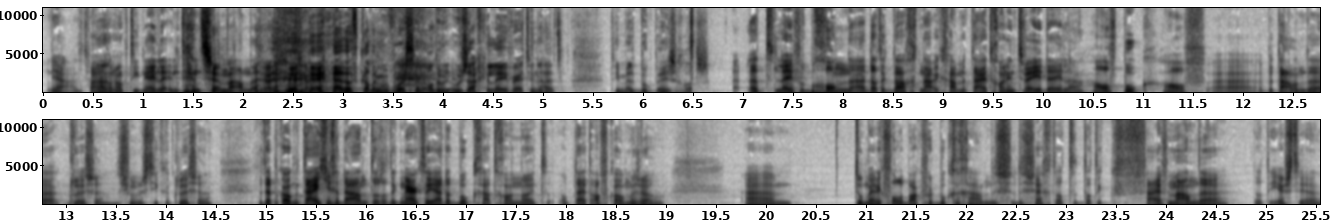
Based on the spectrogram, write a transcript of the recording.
Ja, het waren Ja. dan ook tien hele intense maanden. ja, dat kan ik me voorstellen. Want hoe, hoe zag je leven er toen uit, toen je met het boek bezig was? Het leven begon eh, dat ik dacht, nou, ik ga mijn tijd gewoon in tweeën delen. Half boek, half eh, betalende klussen, journalistieke klussen. Dat heb ik ook een tijdje gedaan, totdat ik merkte, ja, dat boek gaat gewoon nooit op tijd afkomen zo. Ehm, toen ben ik volle bak voor het boek gegaan. Dus, dus zeg dat, dat ik vijf maanden, dat eerste,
